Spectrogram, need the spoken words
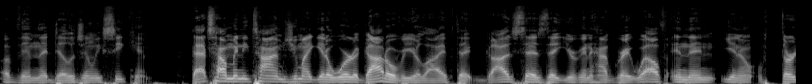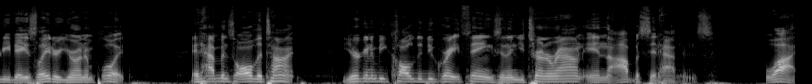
of them that diligently seek Him. That's how many times you might get a word of God over your life that God says that you're going to have great wealth, and then, you know, 30 days later, you're unemployed. It happens all the time you're going to be called to do great things and then you turn around and the opposite happens why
